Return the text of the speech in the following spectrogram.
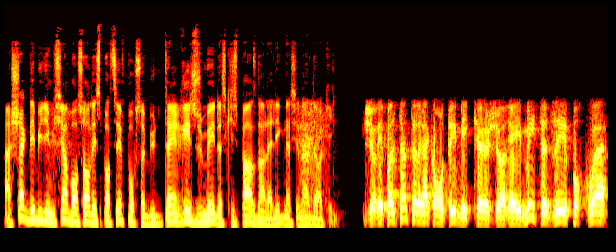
à chaque début d'émission Bonsoir les sportifs pour ce bulletin résumé de ce qui se passe dans la Ligue nationale de hockey. J'aurais pas le temps de te le raconter, mais que j'aurais aimé te dire pourquoi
